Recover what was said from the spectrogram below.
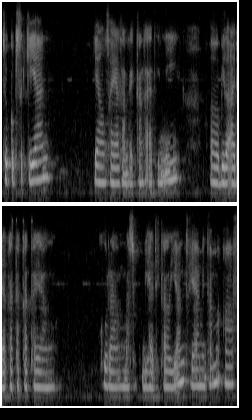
Cukup sekian yang saya sampaikan saat ini. Eh, bila ada kata-kata yang kurang masuk di hati kalian, saya minta maaf.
